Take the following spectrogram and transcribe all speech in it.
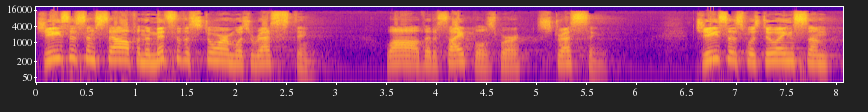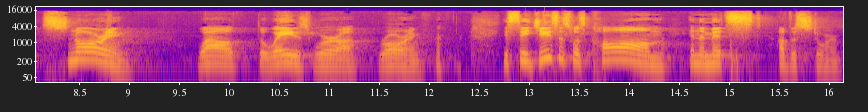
Jesus himself, in the midst of the storm, was resting while the disciples were stressing. Jesus was doing some snoring while the waves were uh, roaring. you see, Jesus was calm in the midst of the storm.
